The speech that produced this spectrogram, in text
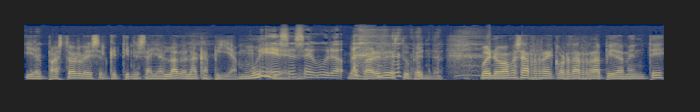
Y el pastor es el que tienes ahí al lado de la capilla. Muy bien. Eso seguro. Me parece estupendo. Bueno, vamos a recordar rápidamente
